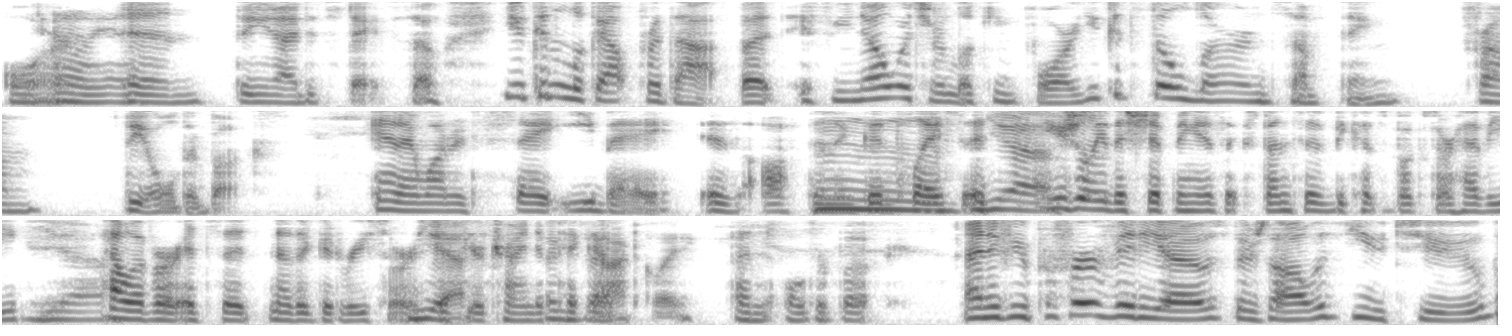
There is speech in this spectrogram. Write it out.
or Oh, yeah. in the United States. So you can look out for that. But if you know what you're looking for, you could still learn something from the older books. And I wanted to say eBay is often a good Mm, place. It's yes. usually the shipping is expensive because books are heavy. Yeah. However, it's another good resource if you're trying to pick exactly. up an older book. And if you prefer videos, there's always YouTube.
